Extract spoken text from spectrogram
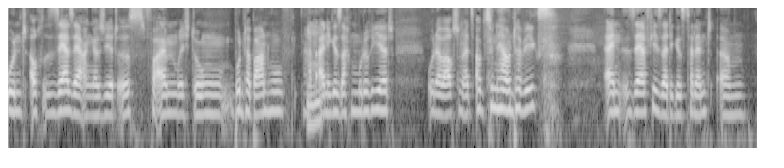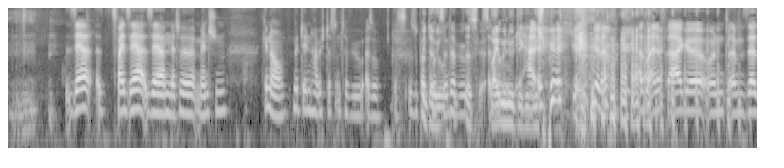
und auch sehr, sehr engagiert ist, vor allem Richtung bunter Bahnhof, hat Mhm. einige Sachen moderiert oder war auch schon als Auktionär unterwegs. Ein sehr vielseitiges Talent. Ähm, sehr, zwei sehr, sehr nette Menschen. Genau, mit denen habe ich das Interview, also das super Interview, kurze Interview das geführt. zweiminütige also, genau, also eine Frage und ähm, sehr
